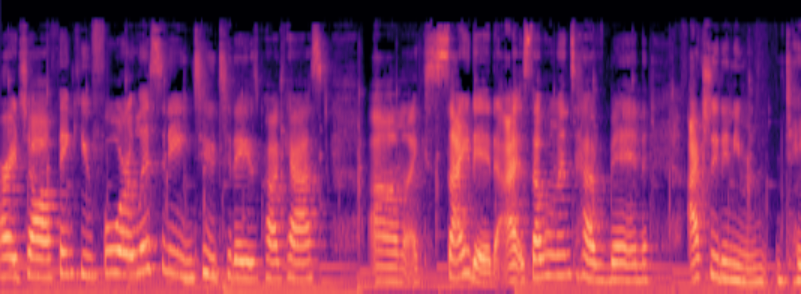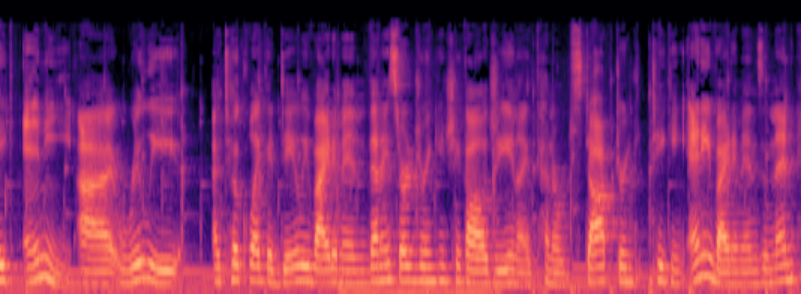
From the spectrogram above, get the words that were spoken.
All right, y'all. Thank you for listening to today's podcast. Um, excited. I, supplements have been. I actually didn't even take any. Uh, really, I took like a daily vitamin. Then I started drinking Shakeology, and I kind of stopped drink, taking any vitamins. And then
